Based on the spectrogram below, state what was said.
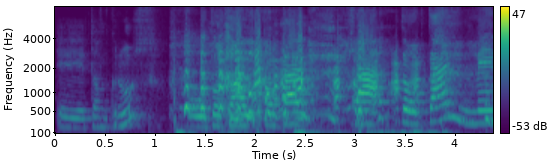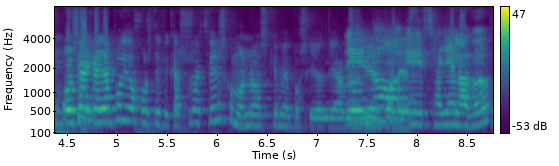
Eh, Tom Cruise. Oh, total, total. O sea, totalmente. O sea, que haya podido justificar sus acciones como no, es que me poseyó el diablo el Eh, no, miércoles. eh, Shia LaBeouf.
